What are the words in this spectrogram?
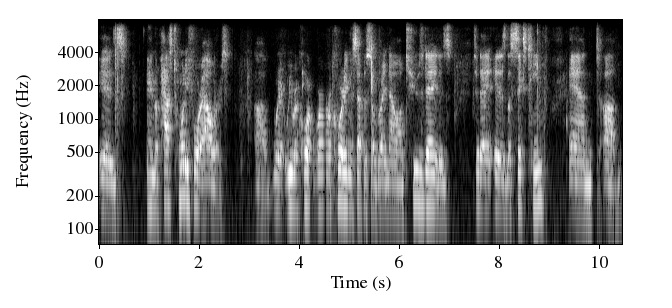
is in the past 24 hours. Uh, where we record, we're recording this episode right now on Tuesday. It is today is the 16th, and um,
